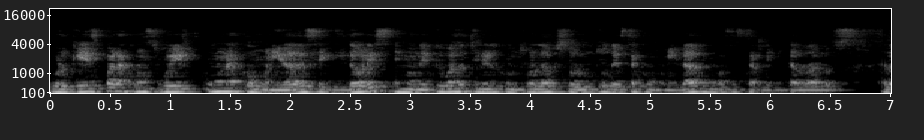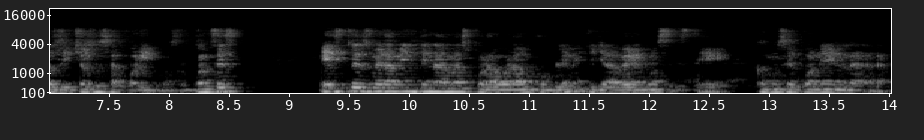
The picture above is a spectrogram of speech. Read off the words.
porque es para construir una comunidad de seguidores en donde tú vas a tener el control absoluto de esta comunidad, no vas a estar limitado a los, a los dichosos algoritmos. Entonces, esto es meramente nada más por ahora un complemento, ya veremos este, cómo se pone la,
